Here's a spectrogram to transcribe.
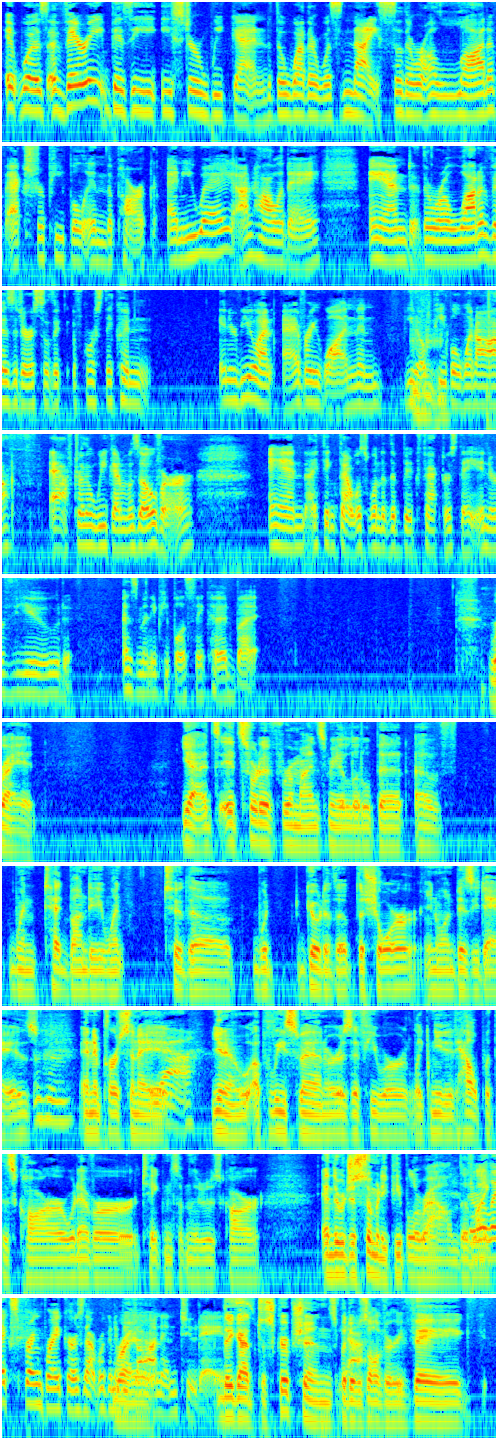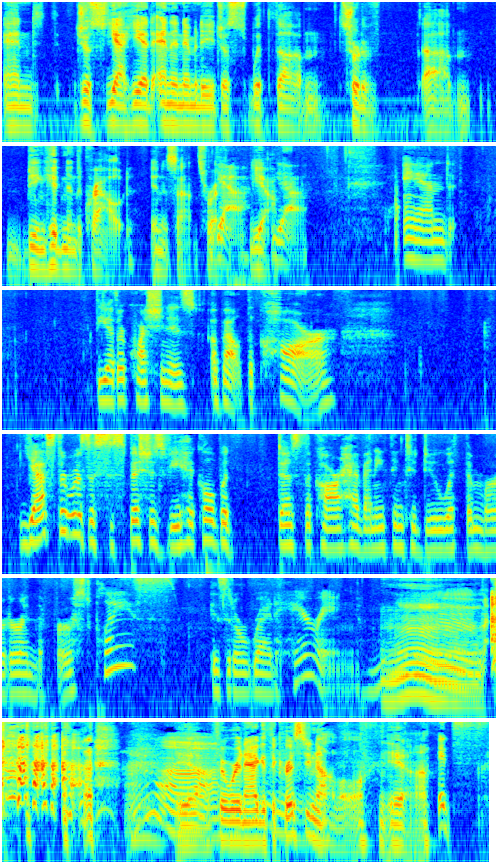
It was a very busy Easter weekend. The weather was nice, so there were a lot of extra people in the park anyway on holiday, and there were a lot of visitors. So, they, of course, they couldn't interview on everyone, and you know, mm-hmm. people went off after the weekend was over. And I think that was one of the big factors. They interviewed as many people as they could, but Right. Yeah, it's it sort of reminds me a little bit of when Ted Bundy went to the would go to the, the shore, you know, on busy days and impersonate Yeah. you know, a policeman or as if he were like needed help with his car or whatever, or taking something to his car. And there were just so many people around that there were like spring breakers that were going Right. to be gone in two days. they got descriptions, but it was all very vague and just yeah, he had anonymity just with um, sort of um, being hidden in the crowd in a sense, right? Yeah. yeah, Yeah. And the other question is about the car. Yes, there was a suspicious vehicle, but does the car have anything to do with the murder in the first place? Is it a red herring? Hmm. yeah. If it were an Agatha hmm. Christie novel, yeah, It's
